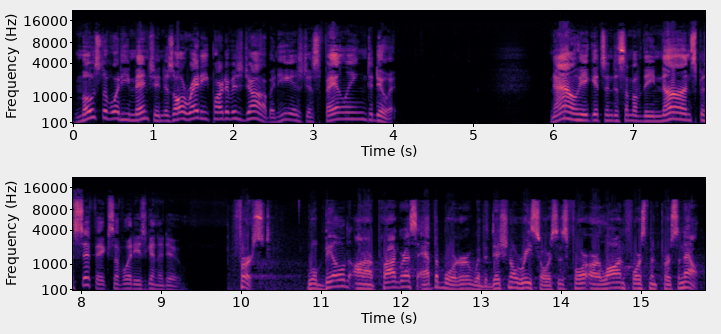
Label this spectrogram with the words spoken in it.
Most of what he mentioned is already part of his job, and he is just failing to do it. Now he gets into some of the non specifics of what he's going to do. First, we'll build on our progress at the border with additional resources for our law enforcement personnel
